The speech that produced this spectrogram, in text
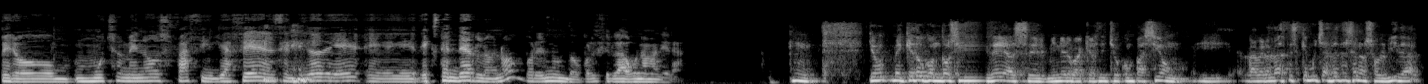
pero mucho menos fácil de hacer en el sentido de, eh, de extenderlo, ¿no? Por el mundo, por decirlo de alguna manera. Yo me quedo con dos ideas, eh, Minerva, que has dicho, compasión. Y la verdad es que muchas veces se nos olvida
